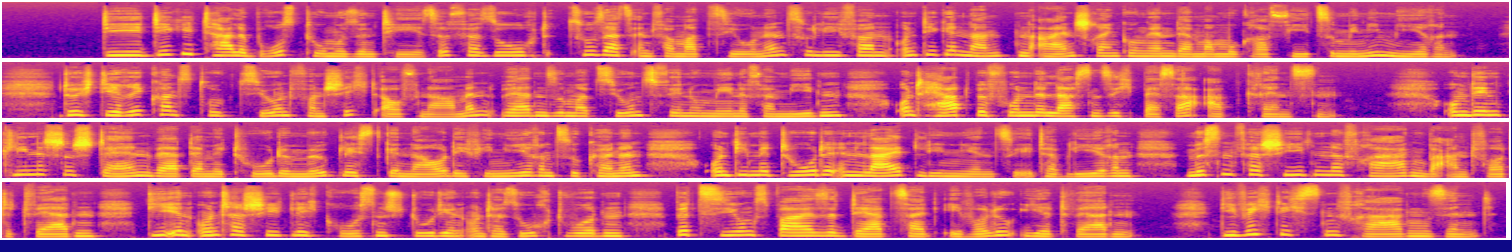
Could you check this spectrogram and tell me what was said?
Die digitale Brusttomosynthese versucht, Zusatzinformationen zu liefern und die genannten Einschränkungen der Mammographie zu minimieren. Durch die Rekonstruktion von Schichtaufnahmen werden Summationsphänomene vermieden und Herdbefunde lassen sich besser abgrenzen um den klinischen Stellenwert der Methode möglichst genau definieren zu können und die Methode in Leitlinien zu etablieren, müssen verschiedene Fragen beantwortet werden, die in unterschiedlich großen Studien untersucht wurden bzw. derzeit evaluiert werden. Die wichtigsten Fragen sind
